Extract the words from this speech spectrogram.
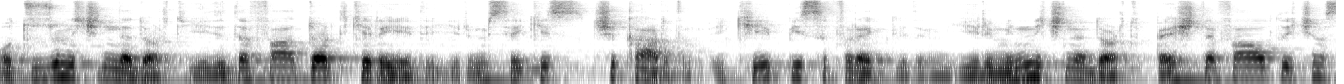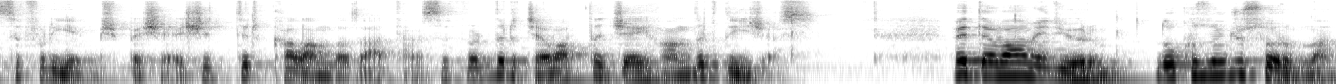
30'un içinde 4 7 defa 4 kere 7 28 çıkardım 2 bir 0 ekledim 20'nin içinde 4 5 defa olduğu için 0 75'e eşittir kalan da zaten 0'dır cevap da Ceyhan'dır diyeceğiz. Ve devam ediyorum 9. sorumla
